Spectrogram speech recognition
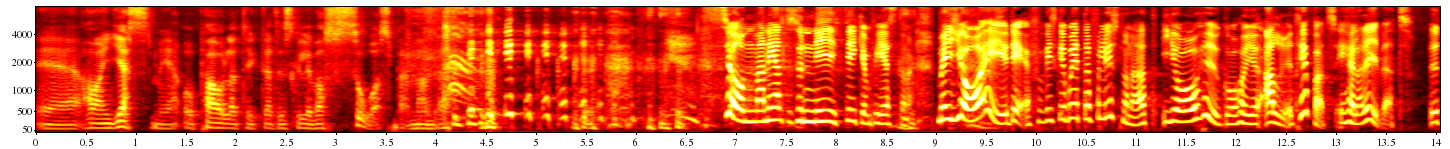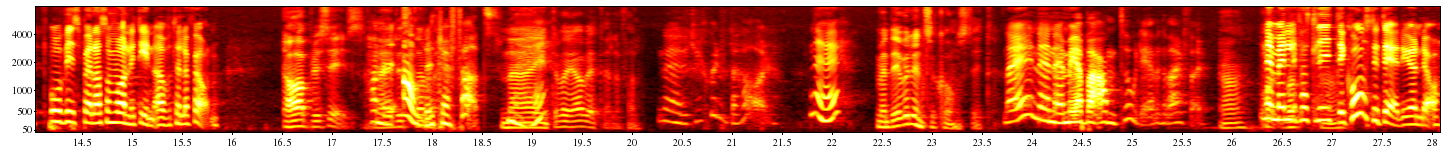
eh, ha en gäst med och Paula tyckte att det skulle vara så spännande. Sån, man är alltid så nyfiken på gästerna. Men jag är ju det, för vi ska berätta för lyssnarna att jag och Hugo har ju aldrig träffats i hela livet. Och vi spelar som vanligt in över telefon. Ja, precis. Har Nej, ni stämmer. aldrig träffats? Nej, inte vad jag vet i alla fall. Nej, det kanske inte har. Nej. Men det är väl inte så konstigt? Nej, nej, nej, men jag bara antog det. Jag vet inte varför. Ja. Nej men fast lite konstigt är det ju ändå.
